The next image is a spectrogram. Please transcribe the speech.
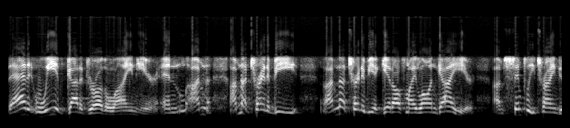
that we have got to draw the line here. And i'm i'm not trying to be i'm not trying to be a get off my lawn guy here. I'm simply trying to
